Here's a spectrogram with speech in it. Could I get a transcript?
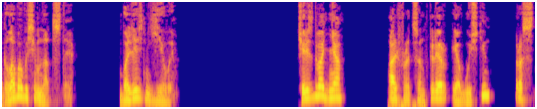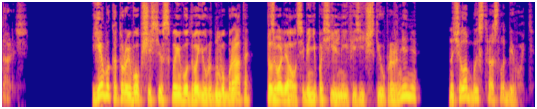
Глава восемнадцатая. Болезнь Евы. Через два дня Альфред Сент-Клер и Августин расстались. Ева, которая в обществе своего двоюродного брата позволяла себе непосильные физические упражнения, начала быстро ослабевать.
